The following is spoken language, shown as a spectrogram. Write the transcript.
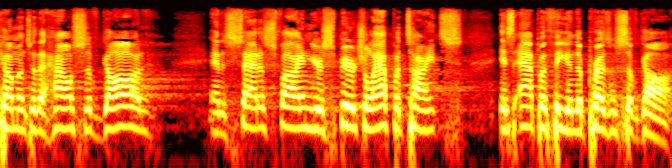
Coming to the house of God and satisfying your spiritual appetites is apathy in the presence of God.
